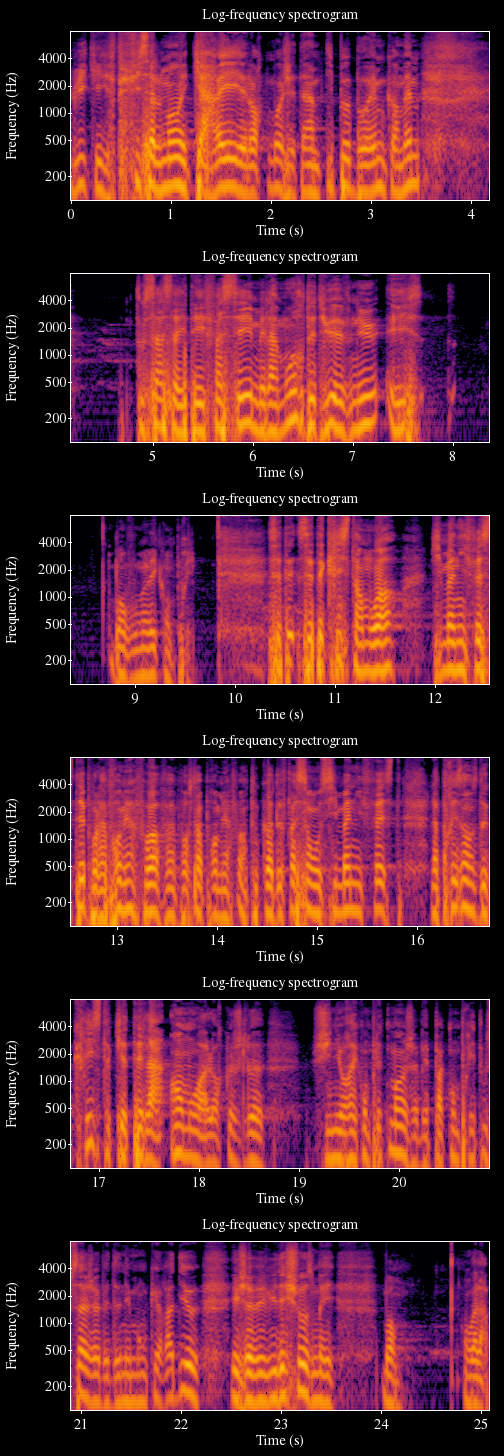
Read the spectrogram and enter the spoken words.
lui qui est suisse allemand et carré, alors que moi j'étais un petit peu bohème quand même. Tout ça, ça a été effacé, mais l'amour de Dieu est venu et, bon, vous m'avez compris. C'était Christ en moi qui manifestait pour la première fois, enfin pour la première fois, en tout cas de façon aussi manifeste, la présence de Christ qui était là en moi, alors que je le, j'ignorais complètement, j'avais pas compris tout ça, j'avais donné mon cœur à Dieu et j'avais vu des choses, mais bon, voilà.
